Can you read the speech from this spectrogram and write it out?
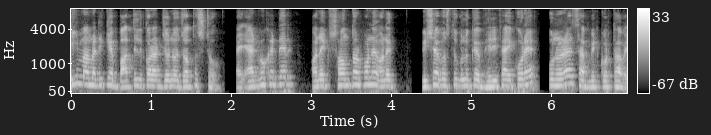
এই মামলাটিকে বাতিল করার জন্য যথেষ্ট। তাই অ্যাডভোকেটদের অনেক সন্তর্পণে অনেক বিষয়বস্তুগুলোকে ভেরিফাই করে পুনরায় সাবমিট করতে হবে।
